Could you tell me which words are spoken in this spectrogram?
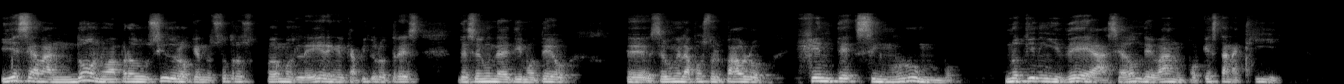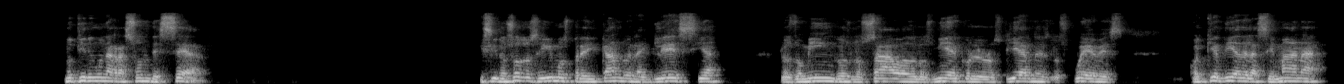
Y ese abandono ha producido lo que nosotros podemos leer en el capítulo 3 de Segunda de Timoteo, eh, según el apóstol Pablo, gente sin rumbo, no tienen idea hacia dónde van, por qué están aquí, no tienen una razón de ser. Y si nosotros seguimos predicando en la iglesia, los domingos, los sábados, los miércoles, los viernes, los jueves, cualquier día de la semana,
